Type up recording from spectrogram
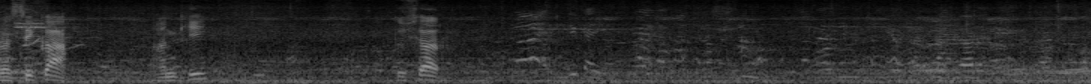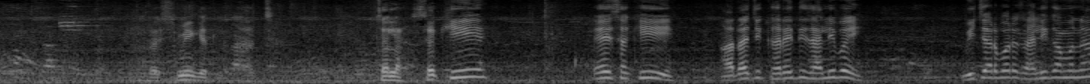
रसिका आणखी तुषार. रश्मी घेतलं. अच्छा. चला सखी. ए सखी आताची खरेदी झाली बाई. विचार बरं झाली का म्हणा?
